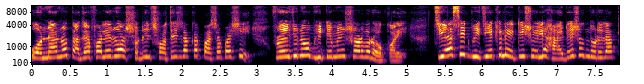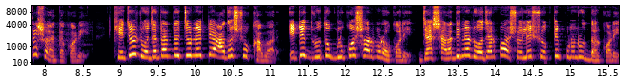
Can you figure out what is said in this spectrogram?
ও অন্যান্য তাজা ফলের রস শরীর সতেজ রাখার পাশাপাশি প্রয়োজনীয় ভিটামিন সরবরাহ করে। চিয়া সিড ভিজিয়ে খেলে এটি শরীরে হাইড্রেশন ধরে রাখতে সহায়তা করে। খেজুর রোজাদারদের জন্য একটি আদর্শ খাবার। এটি দ্রুত গ্লুকোজ সরবরাহ করে, যা সারাদিনের রোজার পর শরীরের শক্তি পুনরুদ্ধার করে।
